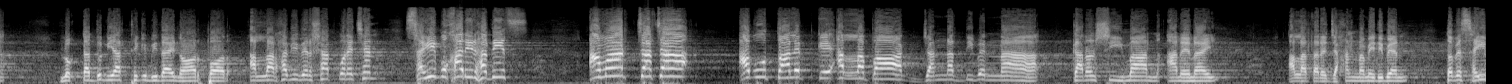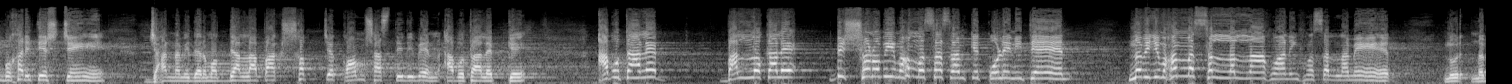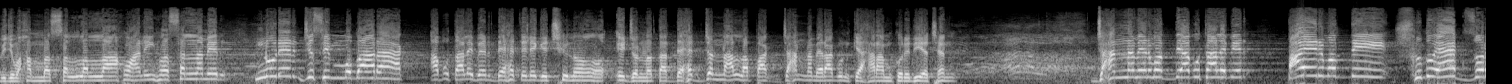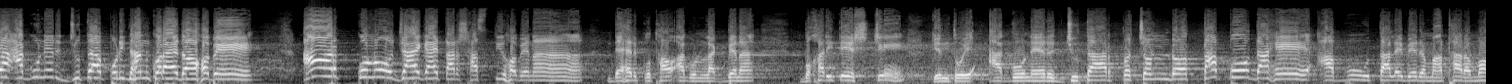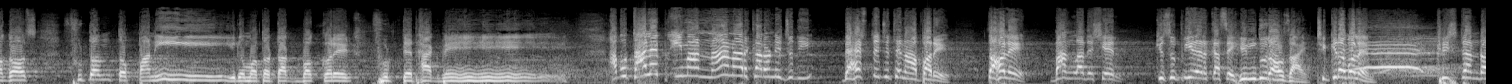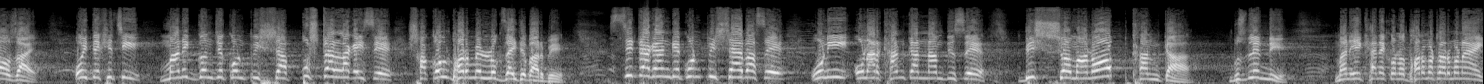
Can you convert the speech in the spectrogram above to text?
লোকটা দুনিয়ার থেকে বিদায় নেওয়ার পর আল্লাহর হাবিবের সাথ করেছেন সাহি বুখারির হাদিস, আমার চাচা আবু তালেবকে আল্লাহ পাক জান্নাত দিবেন না, কারণ সে ইমান আনে নাই। আল্লাহ তারে জাহান্নামে দিবেন। তবে সেই বুখারিতে এসছে, জাহান্নামীদের মধ্যে আল্লাহ পাক সবচেয়ে কম শাস্তি দিবেন আবু তালেবকে। আবু তালেব বাল্যকালে বিশ্বনবী মোহাম্মদ সাল্লামকে কোলে নিতেন। নবীজি মোহাম্মদ সাল্লাল্লাহু আলাইহি ওয়াসাল্লামের নবীজি মোহাম্মদ সাল্লাল্লাহু আলাইহি ওয়াসাল্লামের নূরের জিসিম মুবারক আবু তালেবের দেহেতে লেগেছিল। এই জন্য তার দেহের জন্য আল্লাহ পাক জাহান্নামের আগুনকে হারাম করে দিয়েছেন। জাহান্নামের মধ্যে আবু তালেবের পায়ের মধ্যে শুধু এক জোড়া আগুনের জুতা পরিধান করায় দেওয়া হবে। আর কোন জায়গায় তার শাস্তি হবে না। দেহের কোথাও আগুন লাগবে না। বোখারিতে এসছে, কিন্তু ওই আগুনের জুতার প্রচণ্ড তাপদাহে আবু তালেবের মাথার মগজ ফুটন্ত পানির মতো টকবক করে ফুটতে থাকবে। আবু তালেব ইমান না আনার কারণে যদি বেহেস্তে যেতে না পারে, তাহলে বাংলাদেশের কিছু পীরের কাছে হিন্দুরাও যায়। ঠিক না বলেন? খ্রিস্টানরাও যায়। ওই দেখেছি মানিকগঞ্জে কোন পিসা পোস্টার লাগাইছে, সকল ধর্মের লোক যাইতে পারবে। সিটাগাঙ্গে কোন পীর সাহেব আছে, উনি ওনার খানকার নাম দিছে বিশ্ব মানব খানকা। বুঝলেন নি মানে এখানে কোনো ধর্ম টর্ম নাই,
